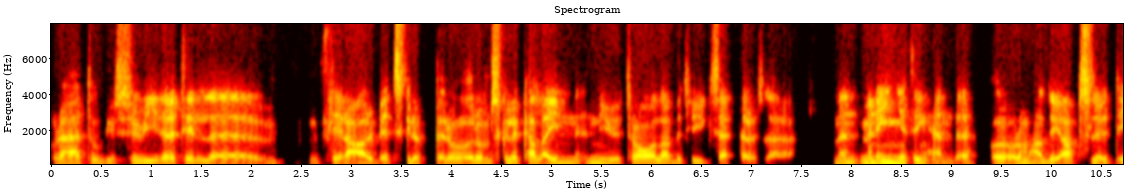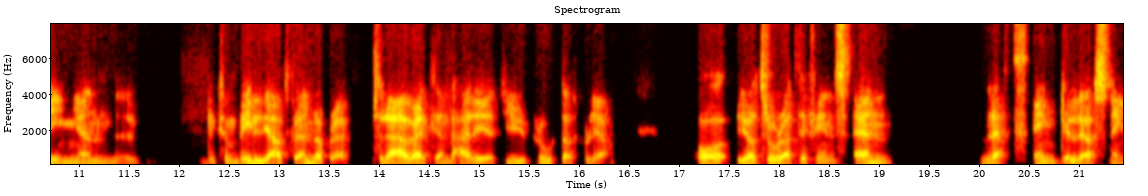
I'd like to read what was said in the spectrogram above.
och det här togs ju vidare till eh, flera arbetsgrupper och de skulle kalla in neutrala betygsättare och sådär. Men, men ingenting hände och, och de hade ju absolut ingen liksom, vilja att förändra på det. Så det är verkligen, det här är ett djuprotat problem. Och jag tror att det finns en rätt enkel lösning.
